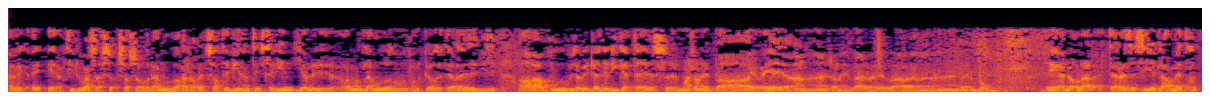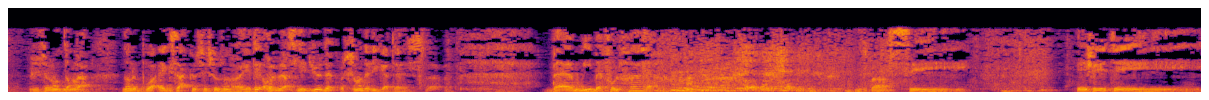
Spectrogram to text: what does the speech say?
Avec, et, la petite voix, ça, sort de l'amour. Alors elle sentait bien, Céline, qui avait vraiment de l'amour dans, le cœur de Thérèse, elle disait Ah, vous, vous avez de la délicatesse, moi j'en ai pas, et oui, hein, hein, j'en ai pas, pas. bon. Et alors là, Thérèse essayait de la remettre justement dans, la, dans le poids exact que ces choses ont en réalité, remercier Dieu d'être sans délicatesse. Ben oui, ben faut le faire. N'est-ce pas? C'est... Et j'ai été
